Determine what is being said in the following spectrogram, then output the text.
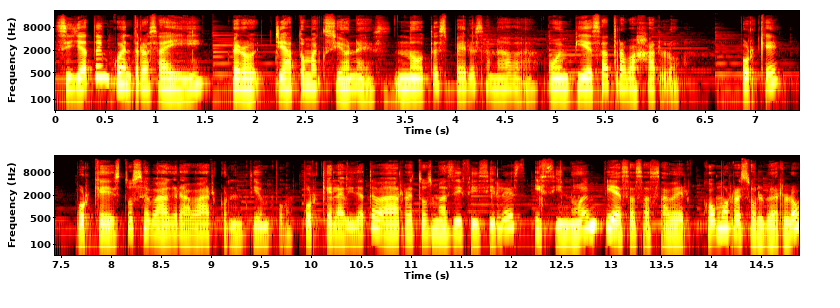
si ya te encuentras ahí, pero ya toma acciones, no te esperes a nada o empieza a trabajarlo. ¿Por qué? Porque esto se va a agravar con el tiempo, porque la vida te va a dar retos más difíciles y si no empiezas a saber cómo resolverlo,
